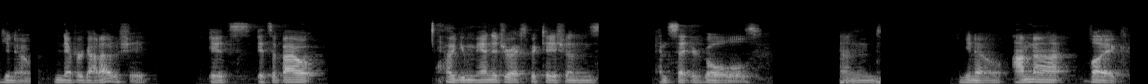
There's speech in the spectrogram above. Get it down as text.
you know never got out of shape. It's it's about how you manage your expectations and set your goals. And you know, I'm not like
